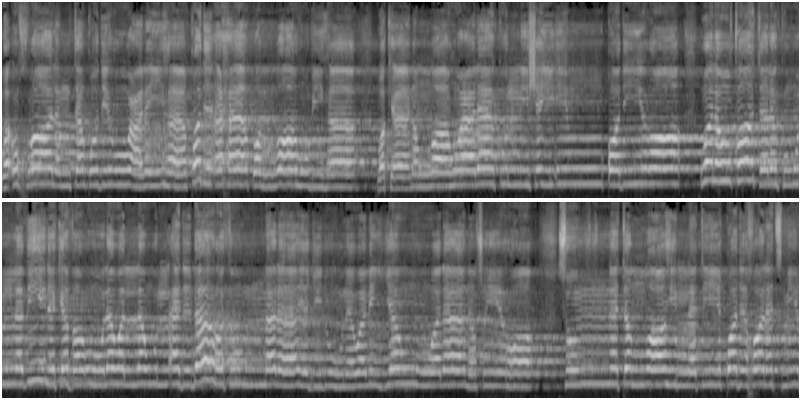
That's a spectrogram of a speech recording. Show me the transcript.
وأخرى لم تقدروا عليها قد أحاط الله بها وكان الله على كل شيء قديرا. ولو قاتلكم الذين كفروا لولوا الأدبار ثم لا يجدون وليا ولا نصيرا. سنة الله التي قد خلت من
